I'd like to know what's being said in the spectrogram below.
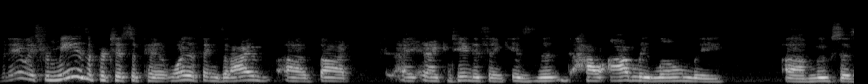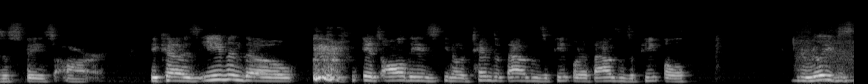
but anyways, for me as a participant, one of the things that I've uh, thought, I, and I continue to think, is the how oddly lonely uh, MOOCs as a space are, because even though it's all these, you know, tens of thousands of people or thousands of people, it really just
